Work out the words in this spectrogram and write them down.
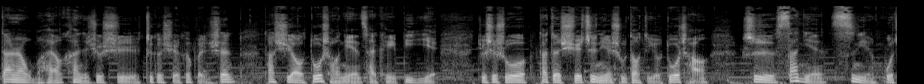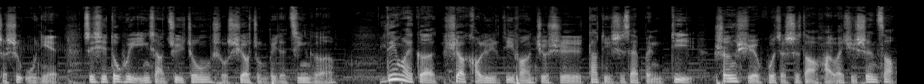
当然我们还要看的就是这个学科本身，它需要多少年才可以毕业，就是说它的学制年数到底有多长，是三年、四年或者是五年，这些都会影响最终所需要准备的金额。另外一个需要考虑的地方就是，到底是在本地升学，或者是到海外去深造。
